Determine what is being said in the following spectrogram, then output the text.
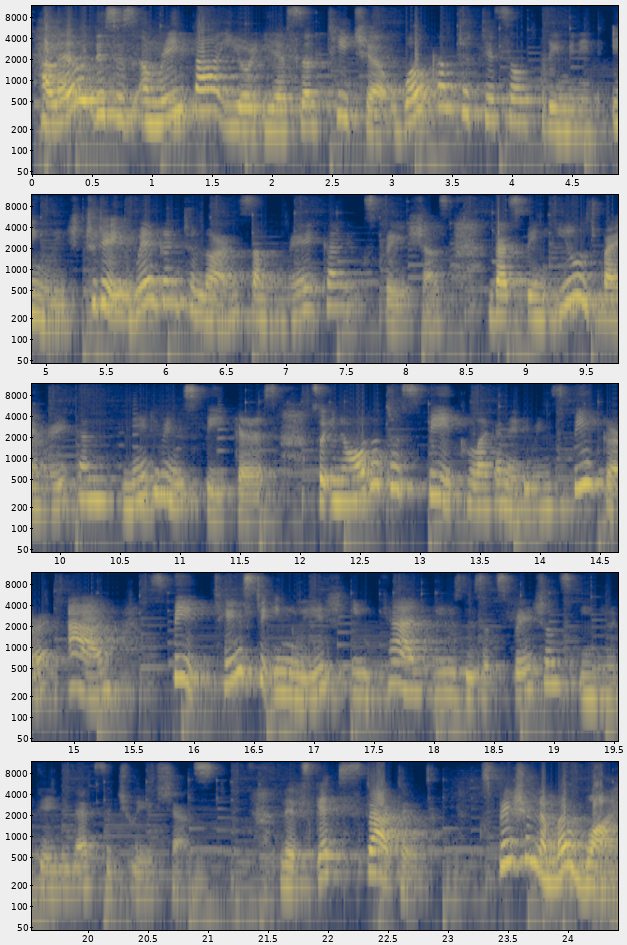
Hello, this is Amrita, your ESL teacher. Welcome to TESOL 3 Minute English. Today, we're going to learn some American expressions that's been used by American native speakers. So, in order to speak like a native speaker and speak tasty English, you can use these expressions in your daily life situations. Let's get started. Expression number one,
